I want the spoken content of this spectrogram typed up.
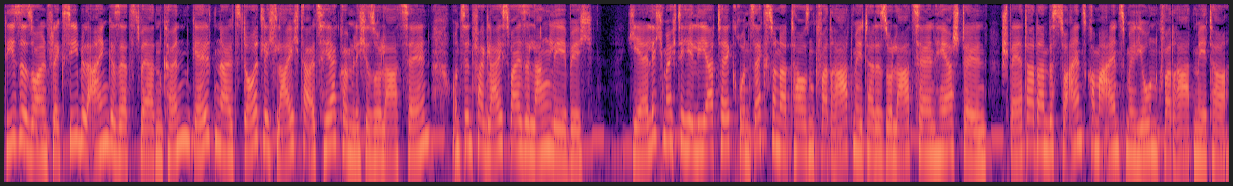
Diese sollen flexibel eingesetzt werden können, gelten als deutlich leichter als herkömmliche Solarzellen und sind vergleichsweise langlebig. Jährlich möchte Heliatech rund 600.000 Quadratmeter der Solarzellen herstellen, später dann bis zu 1,1 Millionen Quadratmeter.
